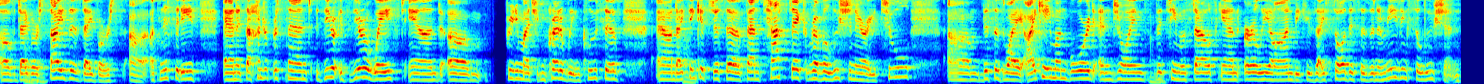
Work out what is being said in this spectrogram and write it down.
of diverse sizes, diverse uh, ethnicities, and it's 100% zero. It's zero waste and um, pretty much incredibly inclusive. And I think it's just a fantastic, revolutionary tool. Um, this is why I came on board and joined the team of StyleScan early on because I saw this as an amazing solution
